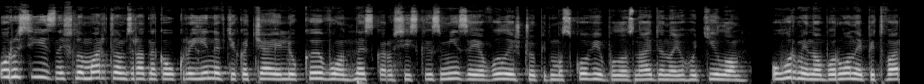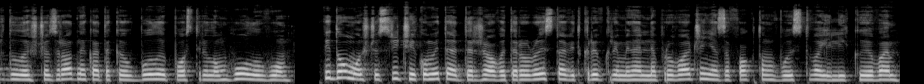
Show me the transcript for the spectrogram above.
У Росії знайшли мертвим зрадника України втікача Іллю Киву. Низка російських змі заявили, що у Підмосков'ї було знайдено його тіло. У Гурміноборони підтвердили, що зрадника таки вбили пострілом голову. Відомо, що слідчий комітет держави-терориста відкрив кримінальне провадження за фактом вбивства Іллі Киви.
